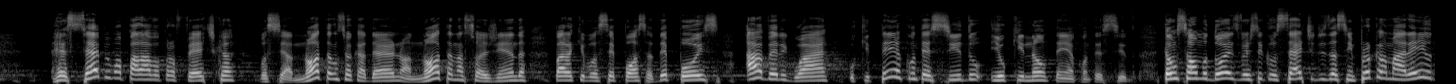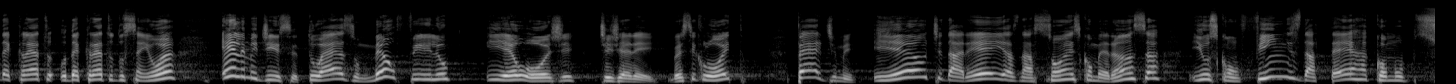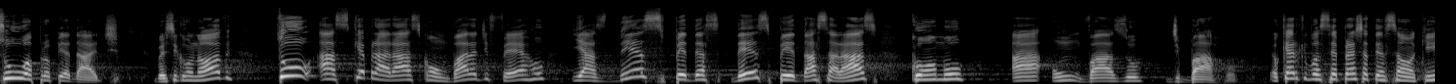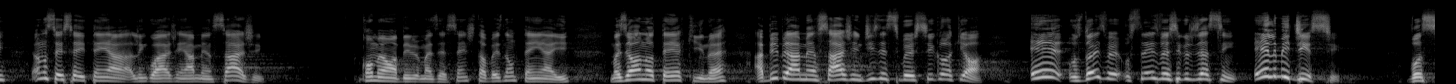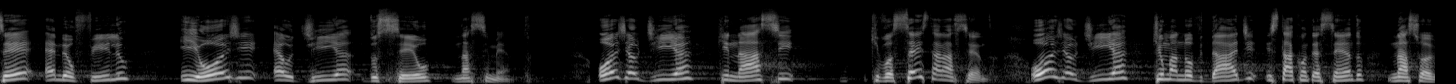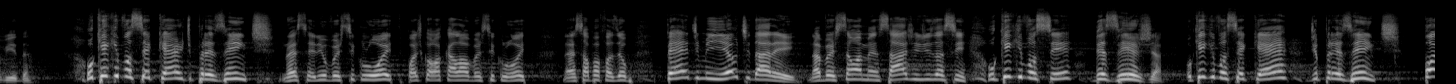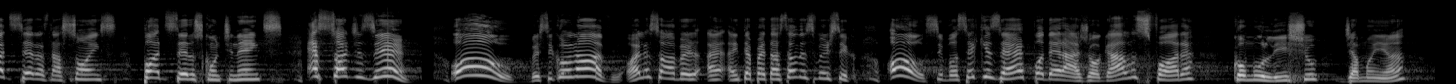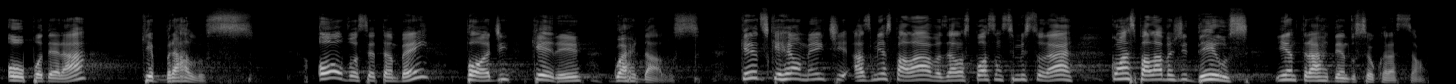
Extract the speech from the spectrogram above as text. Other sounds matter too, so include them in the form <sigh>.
recebe uma palavra profética, você anota no seu caderno, anota na sua agenda, para que você possa depois averiguar o que tem acontecido e o que não tem acontecido. Então, Salmo 2, versículo 7 diz assim: Proclamarei o decreto, o decreto do Senhor, ele me disse: Tu és o meu filho, e eu hoje te gerei. Versículo 8: Pede-me, e eu te darei as nações como herança, e os confins da terra como sua propriedade. Versículo 9: Tu as quebrarás com vara de ferro, e as despedaçarás como a um vaso de barro. Eu quero que você preste atenção aqui. Eu não sei se aí tem a linguagem, a mensagem. Como é uma Bíblia mais recente, talvez não tenha aí, mas eu anotei aqui, não é? A Bíblia, a mensagem diz esse versículo aqui, ó. E, os, dois, os três versículos dizem assim: Ele me disse: Você é meu filho, e hoje é o dia do seu nascimento. Hoje é o dia que nasce, que você está nascendo. Hoje é o dia que uma novidade está acontecendo na sua vida. O que, que você quer de presente? Não é? Seria o versículo 8, pode colocar lá o versículo 8, né? só para fazer o. Pede-me e eu te darei. Na versão a mensagem diz assim: O que, que você deseja? O que, que você quer de presente? Pode ser as nações, pode ser os continentes, é só dizer. Ou, versículo 9, olha só a, a, a interpretação desse versículo. Ou, se você quiser, poderá jogá-los fora como lixo de amanhã, ou poderá quebrá-los. Ou você também pode querer guardá-los. Queridos, que realmente as minhas palavras elas possam se misturar com as palavras de Deus e entrar dentro do seu coração.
